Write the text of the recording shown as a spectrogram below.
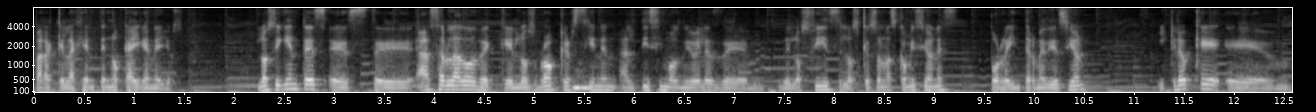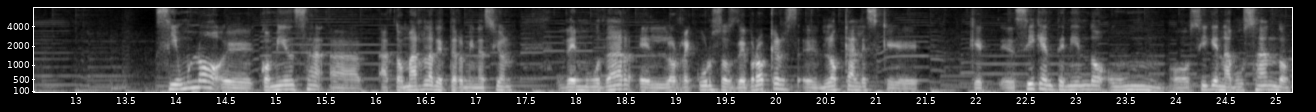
para que la gente no caiga en ellos. Lo siguiente es, este, has hablado de que los brokers tienen altísimos niveles de, de, los fees, los que son las comisiones por reintermediación. Y creo que si uno eh, comienza a, tomar la determinación de mudar eh, los recursos de brokers eh, locales que, siguen teniendo un o siguen abusando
